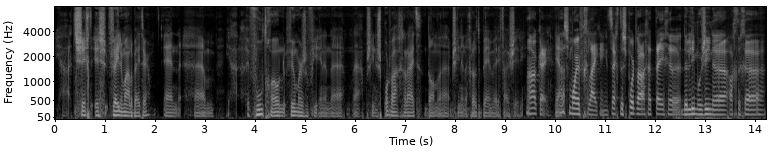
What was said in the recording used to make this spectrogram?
ja, het zicht is vele malen beter. En um, ja, het voelt gewoon veel meer alsof je in een, uh, nou, misschien een sportwagen rijdt dan uh, misschien in een grote BMW 5-serie. Ah, oké, ja. dat is een mooie vergelijking. Het is echt de sportwagen tegen de limousine-achtige...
